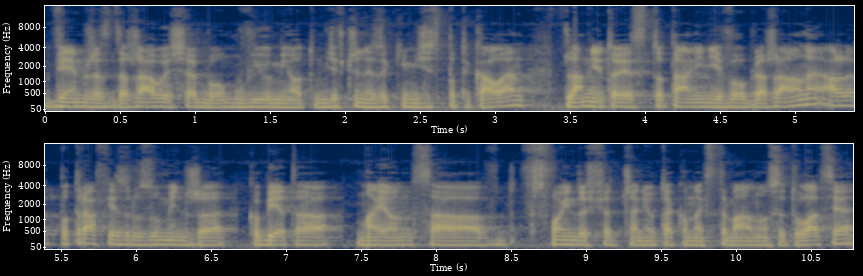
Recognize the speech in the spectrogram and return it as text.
wiem, że zdarzały się, bo mówiły mi o tym dziewczyny, z jakimi się spotykałem. Dla mnie to jest totalnie niewyobrażalne, ale potrafię zrozumieć, że kobieta ma mająca w swoim doświadczeniu taką ekstremalną sytuację,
